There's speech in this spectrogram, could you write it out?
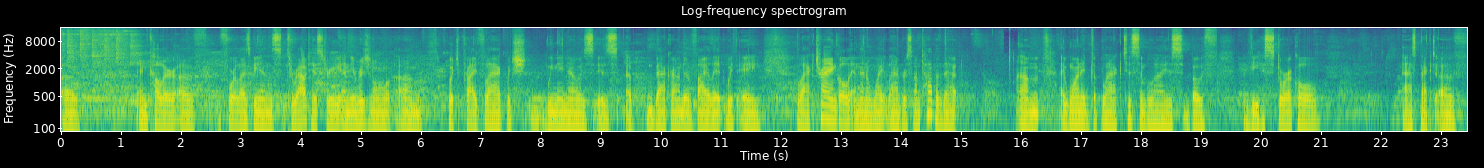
of and color of for lesbians throughout history, and the original um, Butch Pride flag, which we may know is is a background of violet with a black triangle and then a white labrys on top of that. Um, I wanted the black to symbolize both the historical aspect of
